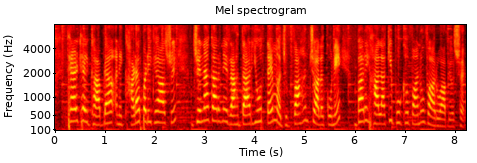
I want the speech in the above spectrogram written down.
ઠેર ઠેર ગાબડા અને ખાડા પડી ગયા છે. જેના કારણે રાહદારીઓ તેમજ વાહન ચાલકોને ભારે હાલાકી ભોગવવાનો વારો આવ્યો છે.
